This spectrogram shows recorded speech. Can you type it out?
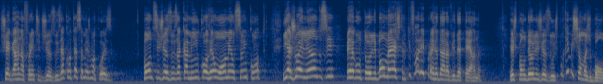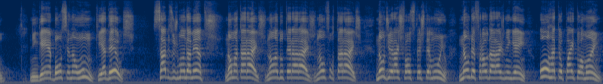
chegar na frente de Jesus. E acontece a mesma coisa. Pondo-se Jesus a caminho, correu um homem ao seu encontro. E ajoelhando-se, perguntou-lhe: Bom mestre, que farei para herdar a vida eterna? Respondeu-lhe Jesus: Por que me chamas bom? Ninguém é bom senão um, que é Deus. Sabes os mandamentos: não matarás, não adulterarás, não furtarás, não dirás falso testemunho, não defraudarás ninguém, honra teu pai e tua mãe.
